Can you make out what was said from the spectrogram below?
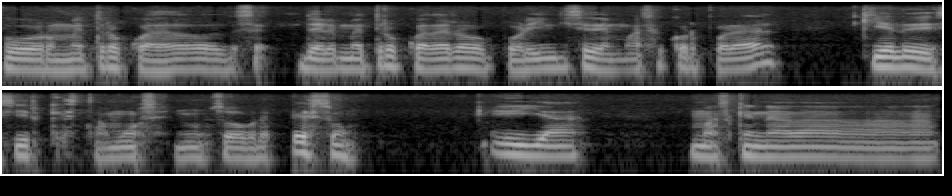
por metro cuadrado del metro cuadrado por índice de masa corporal quiere decir que estamos en un sobrepeso y ya más que nada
